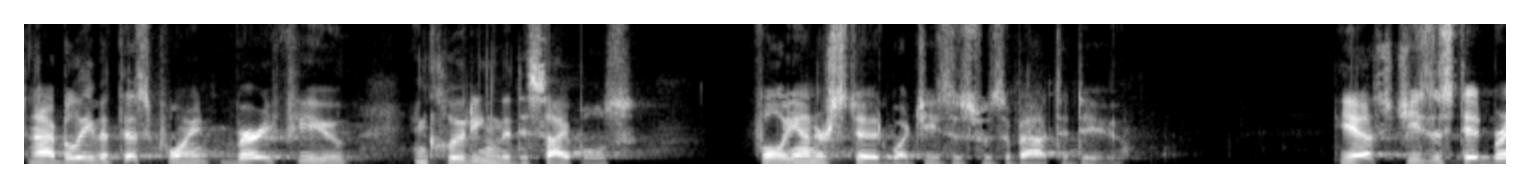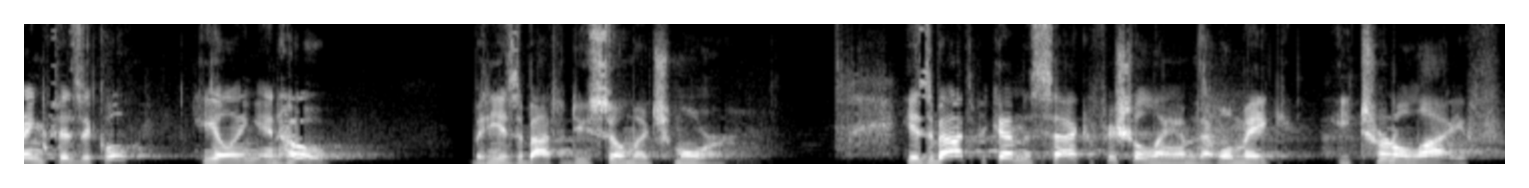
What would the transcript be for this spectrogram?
And I believe at this point, very few, including the disciples, fully understood what Jesus was about to do. Yes, Jesus did bring physical healing and hope, but he is about to do so much more. He is about to become the sacrificial lamb that will make eternal life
